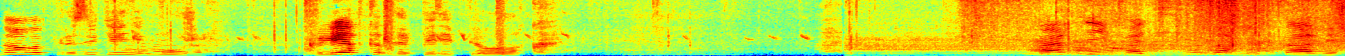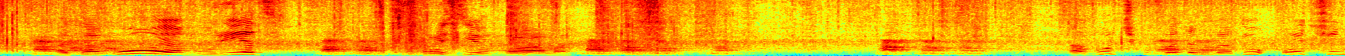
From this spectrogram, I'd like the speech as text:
Новое произведение мужа. Клетка для перепелок. Каждый день хожу за огурцами, а такой огурец прозевала. Огурчиков в этом году очень,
